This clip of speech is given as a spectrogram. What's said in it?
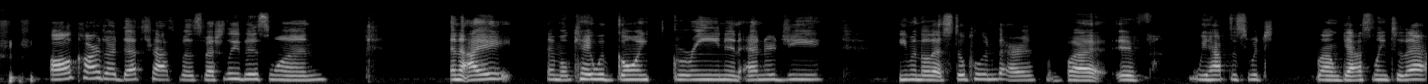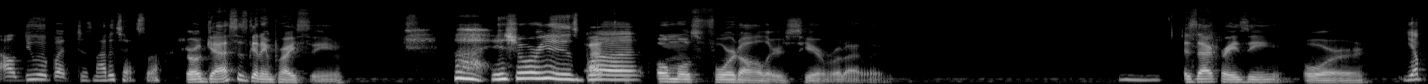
All cars are death traps, but especially this one. And I am okay with going green and energy, even though that's still polluting the earth. But if we have to switch from gasoline to that, I'll do it, but just not a Tesla. girl gas is getting pricey it sure is, but almost four dollars here in rhode island Mm, is that crazy or yep,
